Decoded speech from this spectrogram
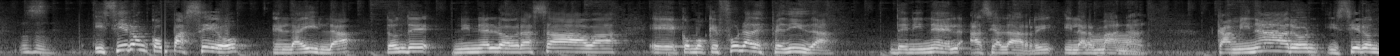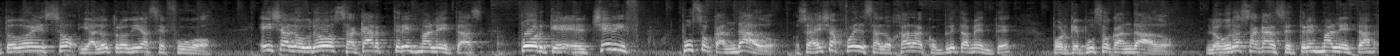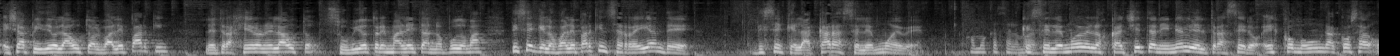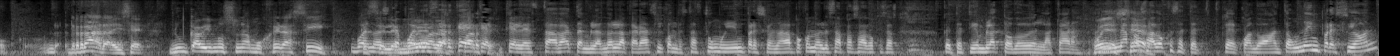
hicieron con paseo en la isla donde Ninel lo abrazaba, eh, como que fue una despedida de Ninel hacia Larry y la hermana. Caminaron, hicieron todo eso y al otro día se fugó. Ella logró sacar tres maletas porque el sheriff puso candado. O sea, ella fue desalojada completamente porque puso candado. Logró sacarse tres maletas, ella pidió el auto al vale parking, le trajeron el auto, subió tres maletas, no pudo más. Dicen que los vale parking se reían de... Dicen que la cara se le mueve. ¿Cómo que se Que mueve? se le mueven los cachetes a Ninel y el trasero. Es como una cosa rara. Dice, nunca vimos una mujer así. Bueno, que es se que le puede muevan ser que, que- que le estaba temblando en la cara así cuando estás tú muy impresionada. ¿A poco no les ha pasado que, estás, que te tiembla todo en la cara? Puede a mí me ser. ha pasado que, se te- que cuando ante una impresión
